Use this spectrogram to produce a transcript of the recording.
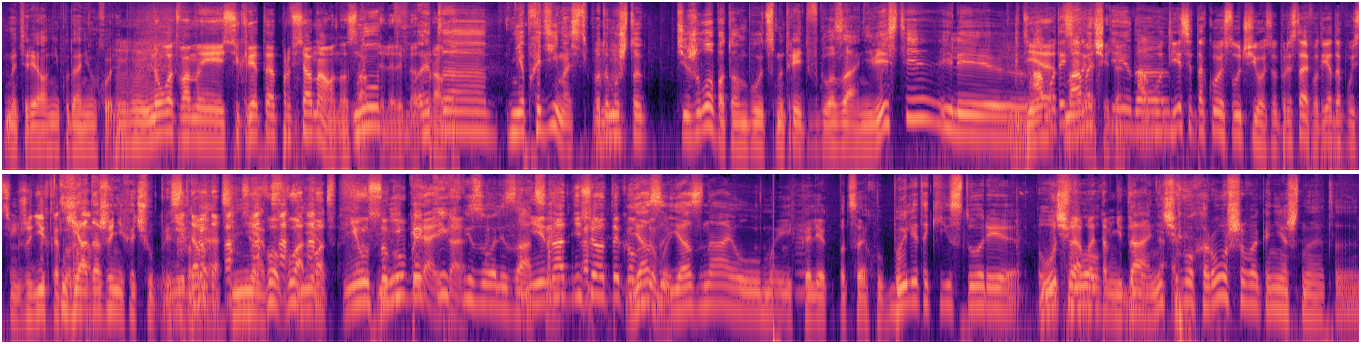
материал никуда не уходит. Угу. Ну вот вам и секреты от профессионала, на самом ну, деле, ребят, это правда. необходимость, потому угу. что тяжело потом будет смотреть в глаза невесте или Где? А вот мамочки. Если, да. А вот если такое случилось, вот представь, вот я, допустим, жених, который... Я даже не хочу представлять. Не, нет, вот, вот, нет. вот, не усугубляй. Никаких да. визуализаций. Не надо ничего такого я, думать. Я знаю у моих коллег по цеху, были такие истории. Лучше ничего, об этом не думать. Да, да, ничего хорошего, конечно, это...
